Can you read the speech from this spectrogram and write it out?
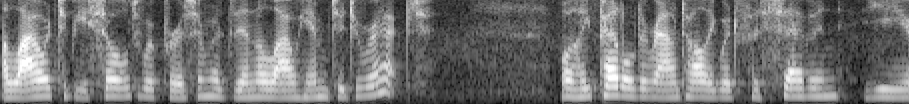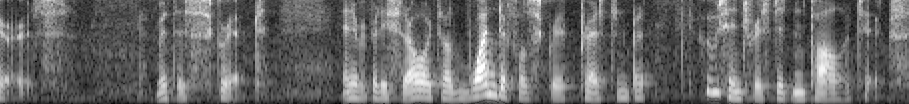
allow it to be sold to a person would then allow him to direct. Well, he peddled around Hollywood for seven years with his script. And everybody said, Oh, it's a wonderful script, Preston, but who's interested in politics?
